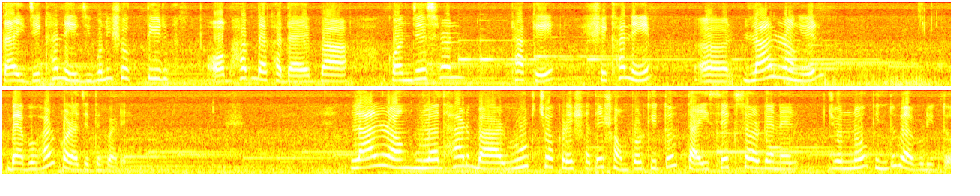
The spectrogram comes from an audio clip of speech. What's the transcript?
তাই যেখানে জীবনী শক্তির অভাব দেখা দেয় বা কনজেশন থাকে, সেখানে লাল রঙের ব্যবহার করা যেতে পারে। লাল রং মূলাধার বা রুট চক্রের সাথে সম্পর্কিত, তাই সেক্স অর্গানের জন্যও কিন্তু ব্যবহৃত।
